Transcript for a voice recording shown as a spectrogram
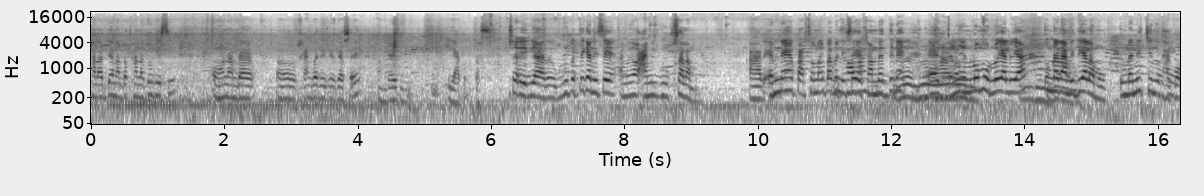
থানার দেন আমরা থানাতেও গেছি। তখন আমরা সাংবাদিকের কাছে আমরা ইয়া করতেছি। ইয়ার গ্রুপের থেকে নিছে আমি আমি গ্রুপ চালাম। আর এমনি পার্সোনালভাবে নিছে সামনের দিনে লমু লইয়া লইয়া তোমরা আমি দিয়ালামো তোমরা নিশ্চিন্ত থাকো।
